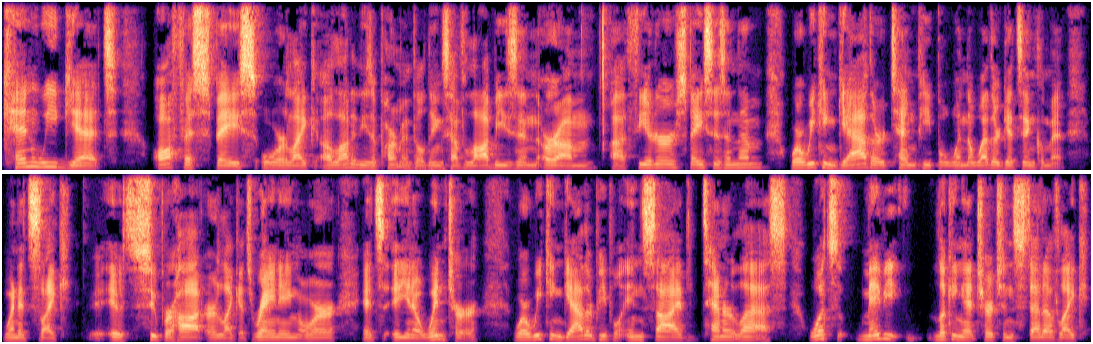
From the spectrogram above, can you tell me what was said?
can we get office space or like a lot of these apartment buildings have lobbies and or um, uh, theater spaces in them where we can gather 10 people when the weather gets inclement when it's like it's super hot or like it's raining or it's you know winter where we can gather people inside 10 or less. What's maybe looking at church instead of like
